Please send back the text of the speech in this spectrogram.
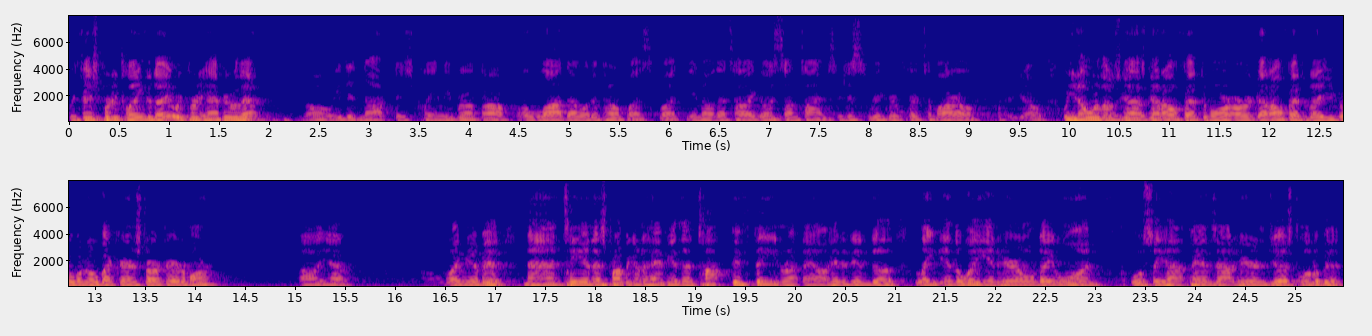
We fished pretty clean today. We're pretty happy with that. No, we did not fish clean. We broke off a lot that would have helped us, but you know that's how it goes sometimes. We just regroup for tomorrow. There you go. Well, you know where those guys got off at tomorrow or got off at today. You go go back there and start there tomorrow. Oh yeah. I don't blame you a bit. 9 10, that's probably going to have you in the top 15 right now, headed into late in the way in here on day one. We'll see how it pans out here in just a little bit.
